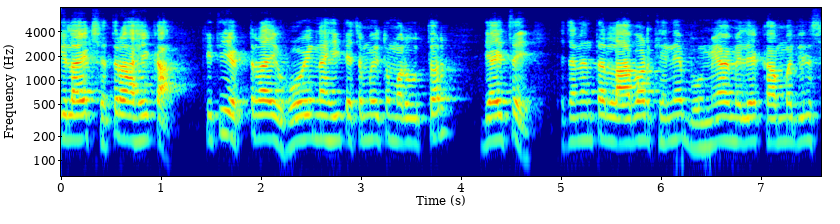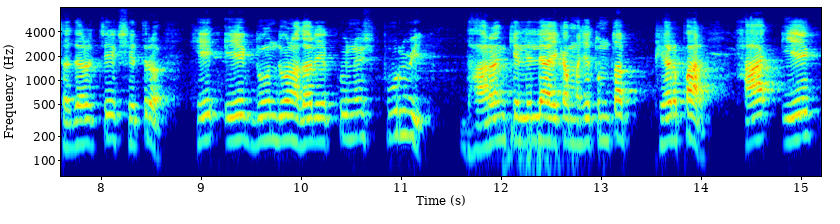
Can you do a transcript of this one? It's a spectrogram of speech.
लायक क्षेत्र आहे का? किती हेक्टर आहे होय नाही त्याच्यामध्ये तुम्हाला उत्तर द्यायचं आहे त्याच्यानंतर लाभार्थीने भूमी अभिलेखामधील सदरचे क्षेत्र हे एक दोन दोन हजार एकोणीस पूर्वी धारण केलेले आहे का? म्हणजे तुमचा फेरफार हा एक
